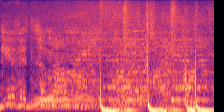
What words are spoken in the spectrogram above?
Give it to mama.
